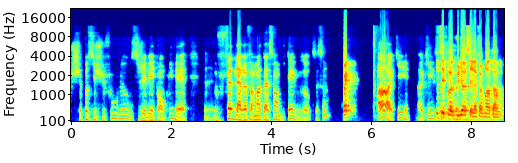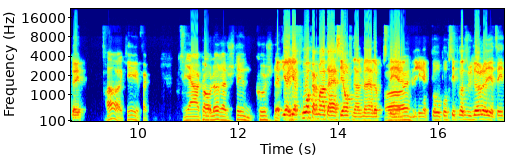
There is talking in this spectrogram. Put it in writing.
je sais pas si je suis fou, là, ou si j'ai bien compris, mais euh, vous faites de la refermentation en bouteille, vous autres, c'est ça? Ouais. Ah, OK. OK. Tous ces produits-là, c'est refermenté en bouteille. Ah, OK. Fait que tu viens encore là rajouter une couche de. Il y a, il y a trois fermentations finalement là, pour, ces, ouais. les- pour, pour ces produits-là. Là, tu sais,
